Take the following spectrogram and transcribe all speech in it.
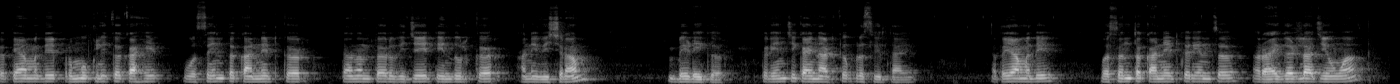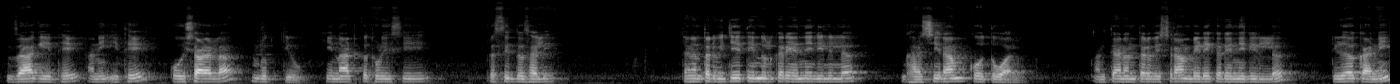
तर त्यामध्ये प्रमुख लेखक आहेत वसंत कानेटकर त्यानंतर विजय तेंडुलकर आणि विश्राम बेडेकर. तर यांची काही नाटकं प्रसिद्ध आहेत. आता यामध्ये वसंत कानेटकर यांचं रायगडला जेव्हा जाग येथे आणि इथे ओशाळला मृत्यू ही नाटकं थोडीशी प्रसिद्ध झाली. त्यानंतर विजय तेंडुलकर यांनी लिहिलेलं घाशीराम कोतवाल. आणि त्यानंतर विश्राम बेडेकर यांनी लिहिलेलं टिळक आणि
